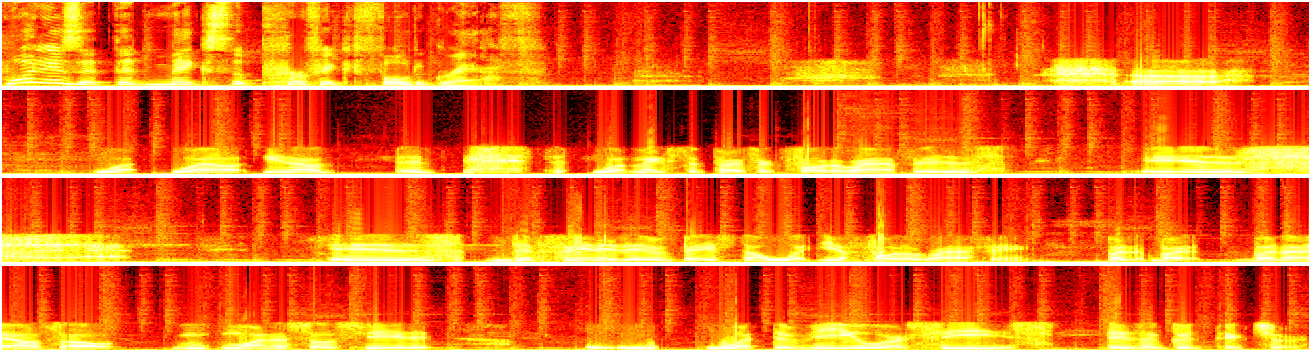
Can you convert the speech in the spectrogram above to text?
What is it that makes the perfect photograph? Uh, what, well, you know, it, what makes the perfect photograph is is is definitive based on what you're photographing. But but but I also want to associate it. What the viewer sees is a good picture.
